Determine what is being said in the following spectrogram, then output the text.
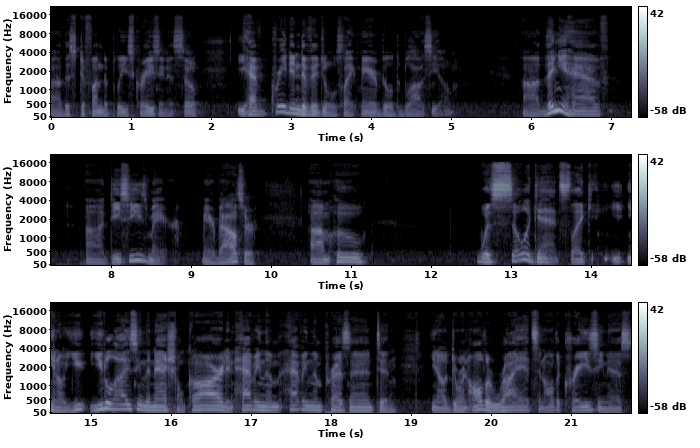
uh, this defund the police craziness. So you have great individuals like Mayor Bill de Blasio. Uh, then you have uh, DC's mayor, Mayor Bowser, um, who was so against, like y- you know, u- utilizing the National Guard and having them having them present, and you know, during all the riots and all the craziness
